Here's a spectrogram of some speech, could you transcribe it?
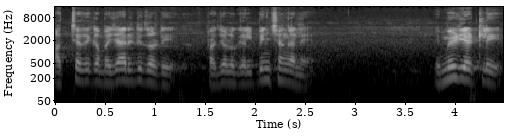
అత్యధిక మెజారిటీతోటి ప్రజలు గెలిపించగానే ఇమీడియట్లీ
